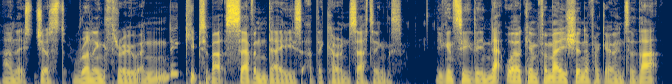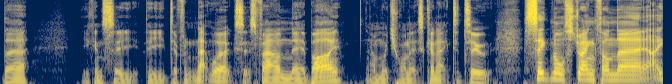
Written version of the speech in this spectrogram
and it's just running through, and it keeps about seven days at the current settings. You can see the network information if I go into that there. You can see the different networks it's found nearby and which one it's connected to. Signal strength on there, I,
